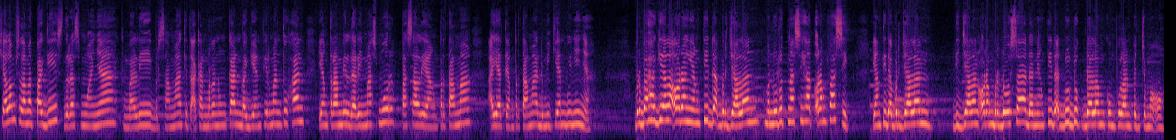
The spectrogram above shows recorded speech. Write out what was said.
Shalom, selamat pagi saudara semuanya. Kembali bersama kita akan merenungkan bagian firman Tuhan yang terambil dari Mazmur pasal yang pertama, ayat yang pertama demikian bunyinya. Berbahagialah orang yang tidak berjalan menurut nasihat orang fasik, yang tidak berjalan di jalan orang berdosa dan yang tidak duduk dalam kumpulan pencemooh.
